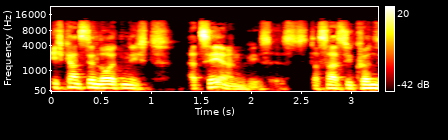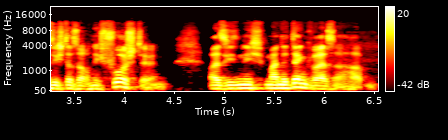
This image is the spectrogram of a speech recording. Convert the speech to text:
ich kann es den Leuten nicht erzählen, wie es ist. Das heißt, sie können sich das auch nicht vorstellen, weil sie nicht meine Denkweise haben.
